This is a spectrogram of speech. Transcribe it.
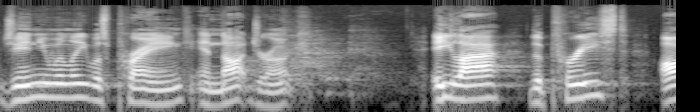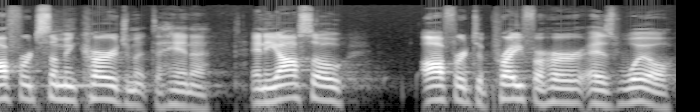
genuinely was praying and not drunk, Eli, the priest, offered some encouragement to Hannah, and he also offered to pray for her as well.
